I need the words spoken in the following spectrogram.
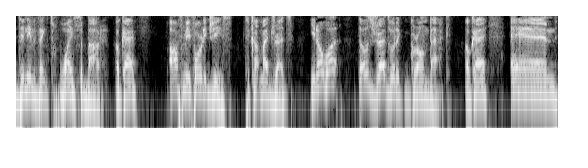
didn't even think twice about it. Okay. Offer me 40 G's to cut my dreads. You know what? Those dreads would have grown back. Okay. And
